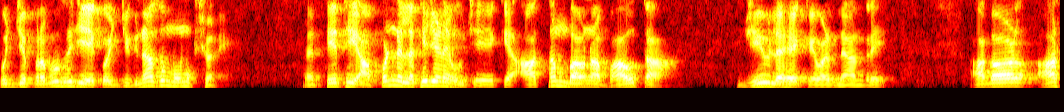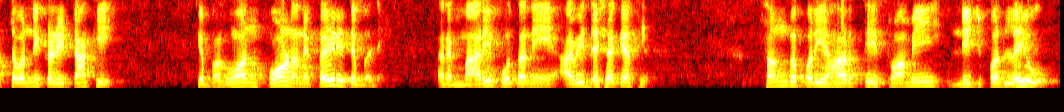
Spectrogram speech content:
પૂજ્ય પ્રભુજીએ કોઈ જિજ્ઞાસુ મુમુક્ષોને અને તેથી આપણને લખી જણાવ્યું છે કે આત્મભાવના ભાવતા જીવ લહે કેવળ જ્ઞાન રે આગળ આ સ્તવનની કડી ટાંકી કે ભગવાન કોણ અને કઈ રીતે બને? અને મારી પોતાની આવી દશા ક્યાંથી? સંગ પરિહારથી સ્વામી નિજપદ લહ્યું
